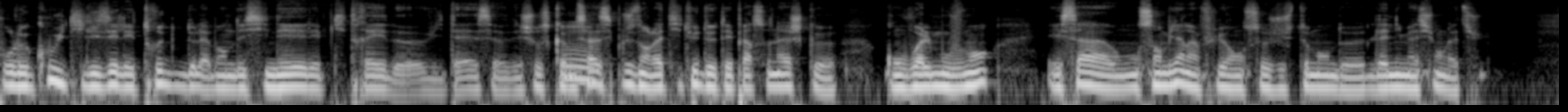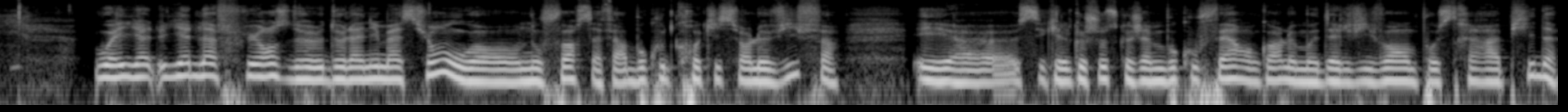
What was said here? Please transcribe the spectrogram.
pour le coup utiliser les trucs de la bande dessinée, les petits traits de vitesse, des choses comme mm. ça. C'est plus dans l'attitude de tes personnages que qu'on voit le mouvement. Et ça, on sent bien l'influence justement de l'animation là-dessus. Oui, il y, a de l'influence de, l'animation où on nous force à faire beaucoup de croquis sur le vif. Et euh, c'est quelque chose que j'aime beaucoup faire, encore le modèle vivant en pose très rapide.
